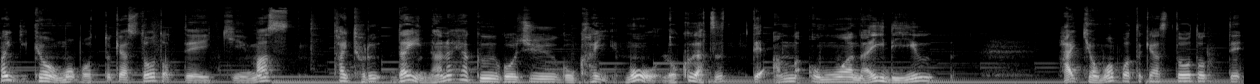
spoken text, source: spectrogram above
はい、今日もポッドキャストを撮っていきます。タイトル第755回もう6月ってあんま思わない理由。はい、今日もポッドキャストを撮って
